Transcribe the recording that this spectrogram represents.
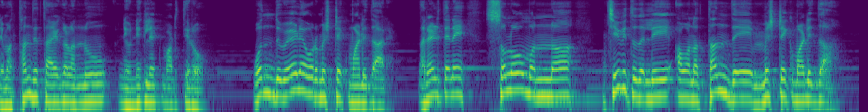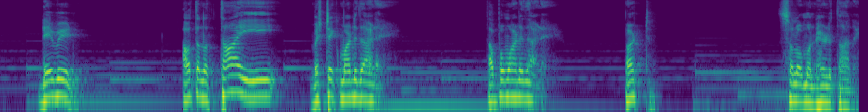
ನಿಮ್ಮ ತಂದೆ ತಾಯಿಗಳನ್ನು ನೀವು ನೆಗ್ಲೆಕ್ಟ್ ಮಾಡ್ತೀರೋ. ಒಂದು ವೇಳೆ ಅವರು ಮಿಸ್ಟೇಕ್ ಮಾಡಿದ್ದಾರೆ. ನಾನು ಹೇಳ್ತೇನೆ, ಸೊಲೋಮನ್ನ ಜೀವಿತದಲ್ಲಿ ಅವನ ತಂದೆ ಮಿಸ್ಟೇಕ್ ಮಾಡಿದ್ದ. ಡೇವಿಡ್ ಆತನ ತಾಯಿ ಮಿಸ್ಟೇಕ್ ಮಾಡಿದ್ದಾಳೆ, ತಪ್ಪು ಮಾಡಿದ್ದಾಳೆ. ಬಟ್ ಸೊಲೋಮನ್ ಹೇಳುತ್ತಾನೆ,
